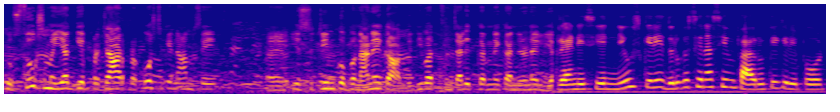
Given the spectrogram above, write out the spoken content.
तो सूक्ष्म यज्ञ प्रचार प्रकोष्ठ के नाम से इस टीम को बनाने का, विधिवत संचालित करने का निर्णय लिया। ग्रैंड एशियन न्यूज़ के लिए दुर्ग सेना सिंह फारूकी की रिपोर्ट।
